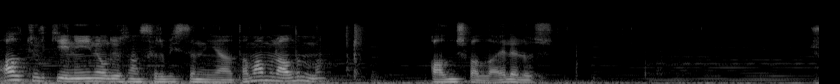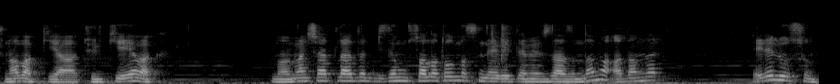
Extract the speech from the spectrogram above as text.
Al Türkiye neyini alıyorsan Sırbistan'ın ya. Tamamını aldın mı? Almış vallahi helal olsun. Şuna bak ya Türkiye'ye bak. Normal şartlarda bize musallat olmasın diye beklememiz lazımdı ama adamlar helal olsun.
